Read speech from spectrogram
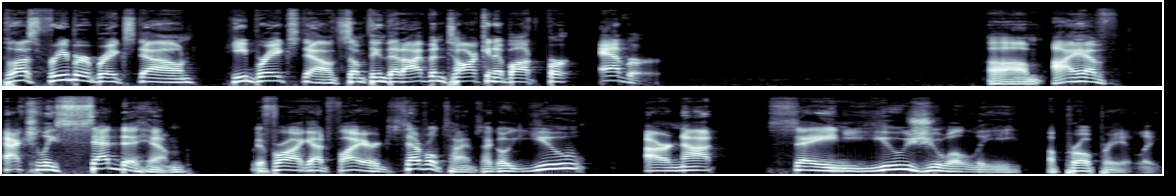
Plus, Freebird breaks down. He breaks down something that I've been talking about forever. Um, I have actually said to him before I got fired several times, I go, You are not saying usually appropriately.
